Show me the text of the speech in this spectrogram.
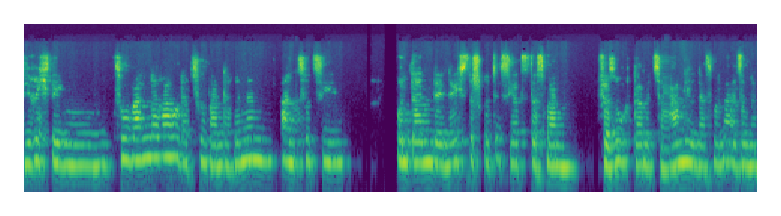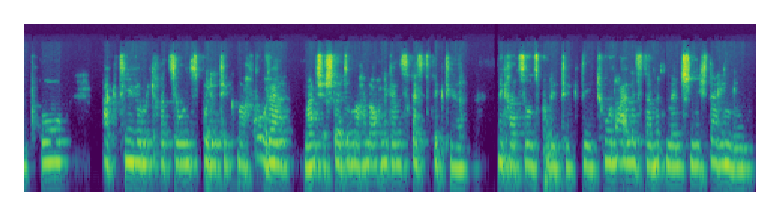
die richtigen Zuwanderer oder Zuwanderinnen anzuziehen und dann der nächste Schritt ist jetzt, dass man versucht, damit zu handeln, dass man also eine proaktive Migrationspolitik macht oder manche Städte machen auch eine ganz restriktive Migrationspolitik. Die tun alles, damit Menschen nicht dahin gehen.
